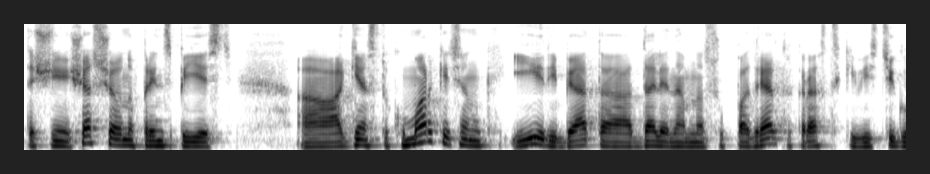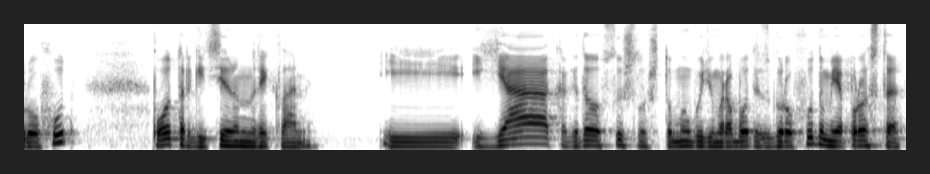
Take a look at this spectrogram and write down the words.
точнее сейчас еще оно в принципе есть, а, агентство Q-маркетинг, и ребята отдали нам на субподряд как раз-таки вести GrowFood по таргетированной рекламе. И я, когда услышал, что мы будем работать с GrowFood, я просто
